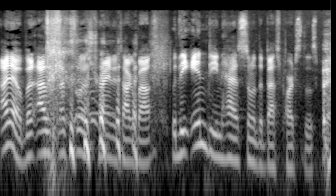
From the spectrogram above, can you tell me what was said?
I know, but I was, that's what I was trying to talk about. But the ending has some of the best parts of this book.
